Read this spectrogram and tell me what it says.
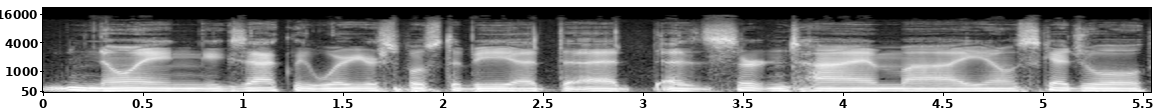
knowing exactly where you're supposed to be at at, at a certain time. Uh, you know, schedule.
